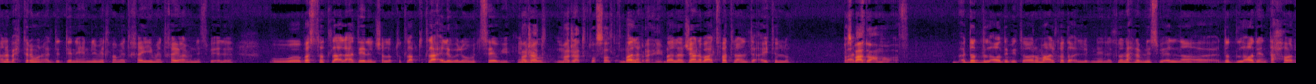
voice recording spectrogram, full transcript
أنا بحترمهم قد الدنيا هن مثل ما مات خيي مات خيي بالنسبة لي وبس تطلع العدالة إن شاء الله بتطلع بتطلع إلي وله متساويه يعني ما رجعت ما رجعت تواصلت أنت بلا إبراهيم. بلا رجعنا بعد فترة أنا دقيت له. بس بعده على موقف ضد القاضي بيطار ومع القضاء اللبناني. قلت له نحن بالنسبة لنا آه، ضد القاضي أنت حر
